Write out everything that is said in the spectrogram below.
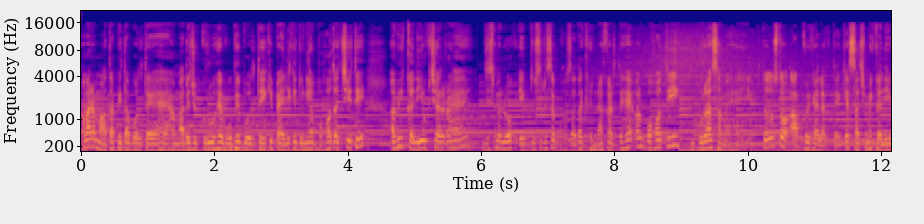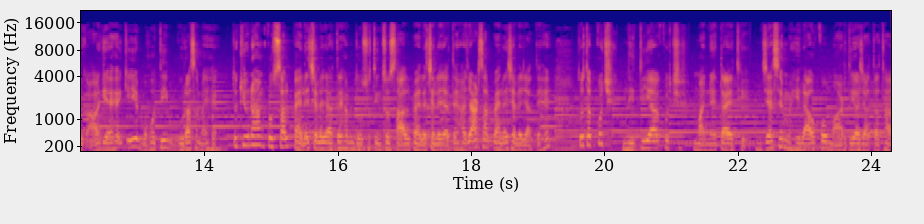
हमारे माता पिता बोलते हैं, हमारे जो गुरु है, वो भी बोलते हैं कि पहले की दुनिया बहुत अच्छी थी, अभी कलयुग चल रहा है, जिसमें लोग एक दूसरे से बहुत ज़्यादा घृणा करते हैं और बहुत ही बुरा समय है ये। तो दोस्तों, आपको क्या लगता है, क्या सच में कलयुग आ गया है कि ये बहुत ही बुरा समय है? तो क्यों ना हम कुछ साल पहले चले जाते हैं, हम 200-300 साल पहले चले जाते हैं, हज़ार साल पहले चले जाते हैं तो तब कुछ नीतियाँ, कुछ मान्यताएँ थी। जैसे महिलाओं को मार दिया जाता था,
